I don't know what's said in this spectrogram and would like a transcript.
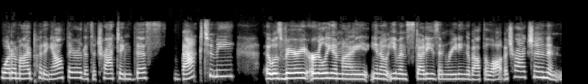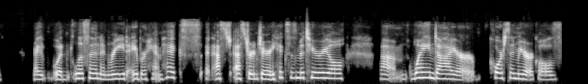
What am I putting out there that's attracting this back to me? It was very early in my, you know, even studies and reading about the law of attraction. And I would listen and read Abraham Hicks and Esther and Jerry Hicks's material, um, Wayne Dyer, Course in Miracles,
